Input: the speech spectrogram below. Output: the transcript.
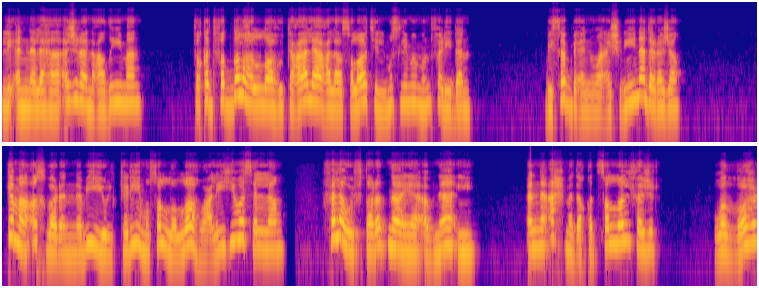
لأن لها أجرًا عظيمًا. فقد فضلها الله تعالى على صلاة المسلم منفردًا بسبع وعشرين درجة كما أخبر النبي الكريم صلى الله عليه وسلم. فلو افترضنا يا أبنائي أن أحمد قد صلى الفجر والظهر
